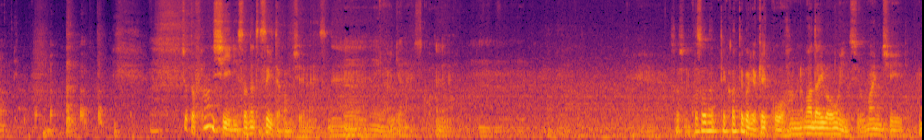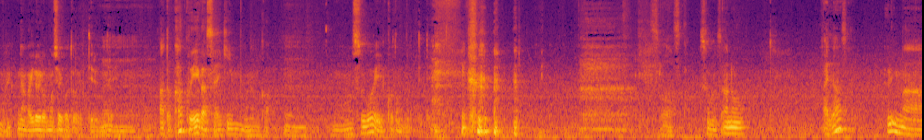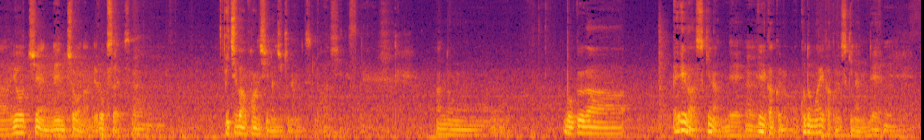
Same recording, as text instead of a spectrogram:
ちょっとファンシーに育てすぎたかもしれないですね、うんいいんじゃないですか。ええ。そうですね。子育てカテゴリーは結構話話題は多いんですよ。毎日なんかいろいろ面白いことを言ってるんで、うんあと描く絵が最近もなんかうん。ものすごいことになってて。そうなんですか。そうなんです。あのあれ何歳今幼稚園年長なんで6歳ですね、一番ファンシーな時期なんですけど。楽しいですね。あのー僕が絵が好きなんで、うん。絵描くの子供絵描くの好きなんで、う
